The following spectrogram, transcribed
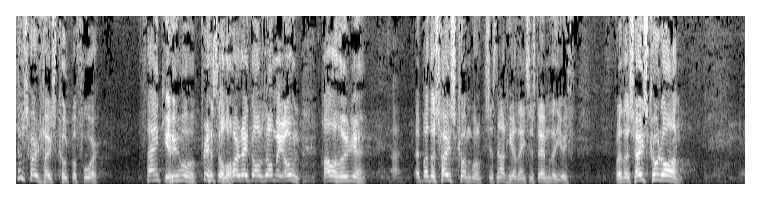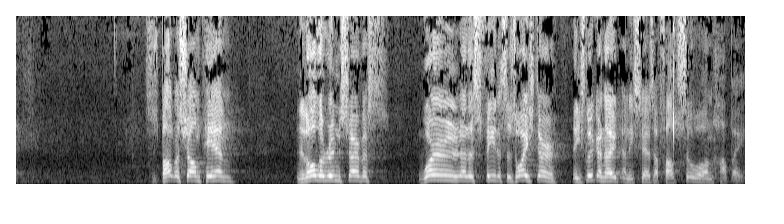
Who's heard house coat before? Thank you. Oh, praise the Lord. I thought it was on my own. Hallelujah. Uh, but there's house coat. I'm going, she's not here then. She's down with the youth. But there's house coat on. His bottle of champagne. And at all the room service. World at his feet. It's his oyster. He's looking out and he says, I felt so unhappy.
